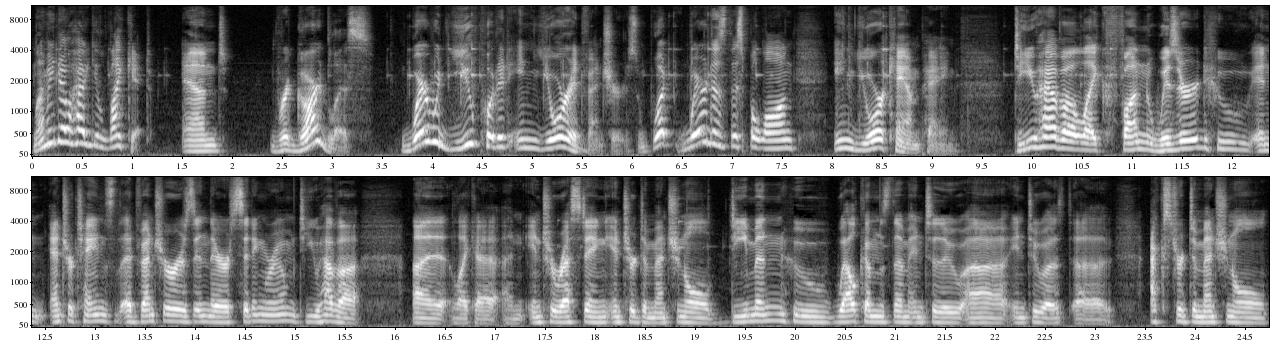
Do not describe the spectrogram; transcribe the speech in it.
let me know how you like it. And regardless, where would you put it in your adventures? What where does this belong in your campaign? Do you have a like fun wizard who in, entertains adventurers in their sitting room? Do you have a, a like a an interesting interdimensional demon who welcomes them into uh, into a, a extra dimensional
